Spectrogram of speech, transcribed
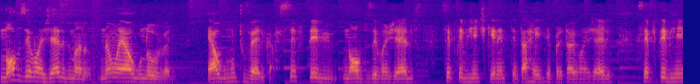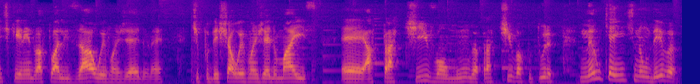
novos evangelhos, mano, não é algo novo, velho. É algo muito velho, cara. Sempre teve novos evangelhos, sempre teve gente querendo tentar reinterpretar o evangelho, sempre teve gente querendo atualizar o evangelho, né? Tipo, deixar o evangelho mais é, atrativo ao mundo, atrativo à cultura. Não que a gente não deva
